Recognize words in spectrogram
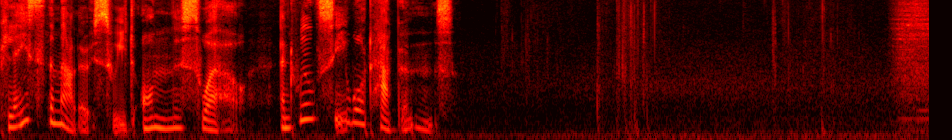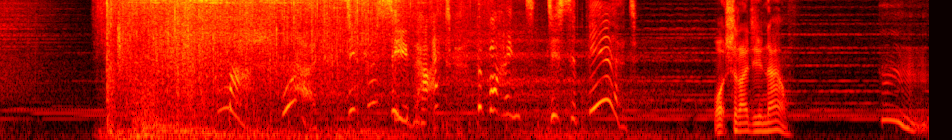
Place the mallow sweet on the swell, and we'll see what happens. Did you see that? The vines disappeared. What should I do now? Hmm,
